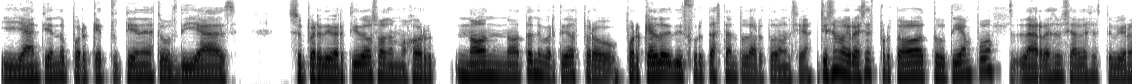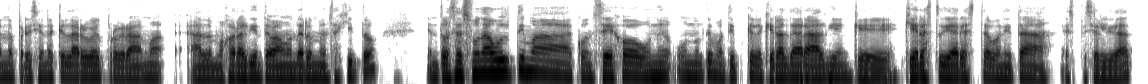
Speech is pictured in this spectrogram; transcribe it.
y ya entiendo por qué tú tienes tus días súper divertidos o a lo mejor no, no tan divertidos, pero ¿por qué lo disfrutas tanto la ortodoncia? Muchísimas gracias por todo tu tiempo. Las redes sociales estuvieron apareciendo aquí a lo largo del programa. A lo mejor alguien te va a mandar un mensajito. Entonces, una última consejo, un, un último tip que le quieras dar a alguien que quiera estudiar esta bonita especialidad.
